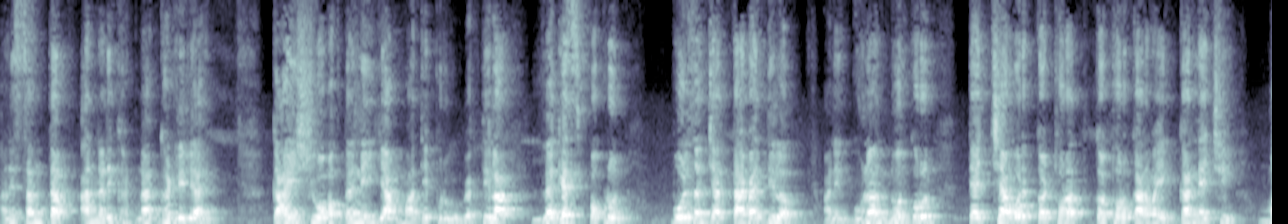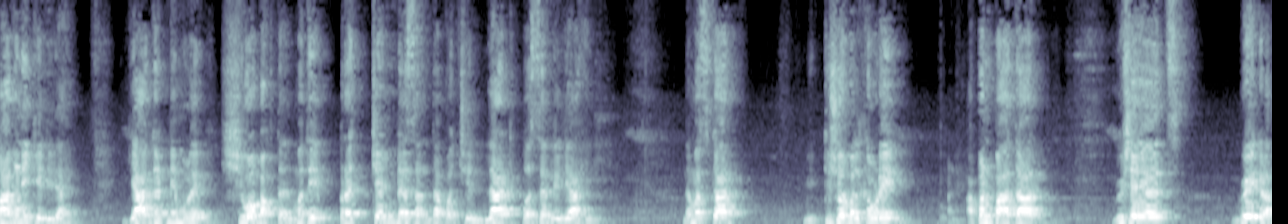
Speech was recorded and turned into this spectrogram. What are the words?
आणि संताप आणणारी घटना घडलेली आहे. काही शिवभक्तांनी या माते व्यक्तीला लगेच पकडून पोलिसांच्या ताब्यात दिलं आणि गुन्हा नोंद करून त्याच्यावर कठोरात कठोर कारवाई करण्याची मागणी केलेली आहे. या घटनेमुळे शिवभक्तांमध्ये प्रचंड संतापाची लाट पसरलेली आहे. नमस्कार. मी किशोर बलकवडे. आणि आपण पाहतात विषयच वेगळा.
